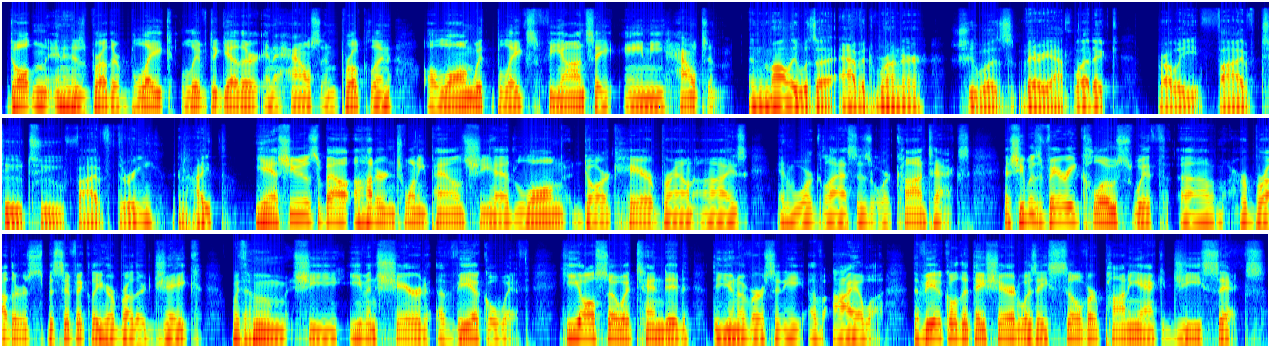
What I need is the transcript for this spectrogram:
Dalton and his brother Blake lived together in a house in Brooklyn along with Blake's fiancee, Amy Houghton and Molly was an avid runner. She was very athletic, probably five two to five three in height. Yeah, she was about 120 pounds. She had long, dark hair, brown eyes, and wore glasses or contacts. And she was very close with um, her brothers, specifically her brother Jake, with yeah. whom she even shared a vehicle with. He also attended the University of Iowa. The vehicle that they shared was a silver Pontiac G6.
